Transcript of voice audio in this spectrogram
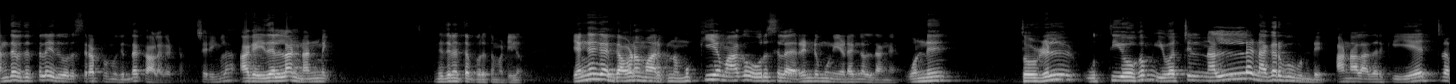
அந்த விதத்தில் இது ஒரு சிறப்பு மிகுந்த காலகட்டம். சரிங்களா? ஆக இதெல்லாம் நன்மை. மிதுனத்தை பொறுத்த மட்டிலும். எங்கெங்க கவனமாக இருக்கணும்? முக்கியமாக ஒரு சில ரெண்டு மூணு இடங்கள் தாங்க. ஒன்று தொழில் உத்தியோகம் இவற்றில் நல்ல நகர்வு உண்டு. ஆனால் அதற்கு ஏற்ற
